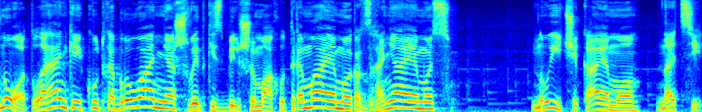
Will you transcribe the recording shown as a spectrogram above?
Ну от, легенький кут кабрування, швидкість більше маху тримаємо, розганяємось. Ну і чекаємо на ціль.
